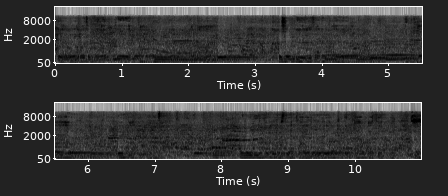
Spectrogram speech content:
เดี๋ยวเราก็จะมีเล่นเพลงแล้วก็ผู้โชคดีก็จะได้ไปกินข้าวด้วยกันนะครับไม่รู้ดีใจหรือเสียใจดีที่ เป็น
